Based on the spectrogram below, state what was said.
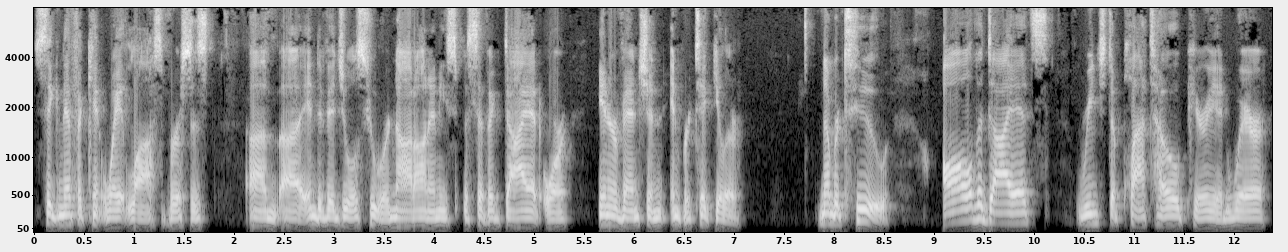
significant weight loss versus um, uh, individuals who were not on any specific diet or intervention in particular. Number two, all the diets reached a plateau period where,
